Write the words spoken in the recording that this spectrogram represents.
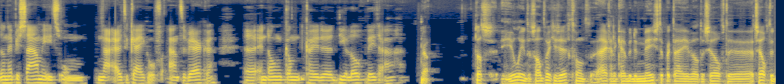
dan heb je samen iets om naar uit te kijken of aan te werken. en dan kan, kan je de dialoog beter aangaan. Ja. Dat is heel interessant wat je zegt, want eigenlijk hebben de meeste partijen wel dezelfde, hetzelfde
